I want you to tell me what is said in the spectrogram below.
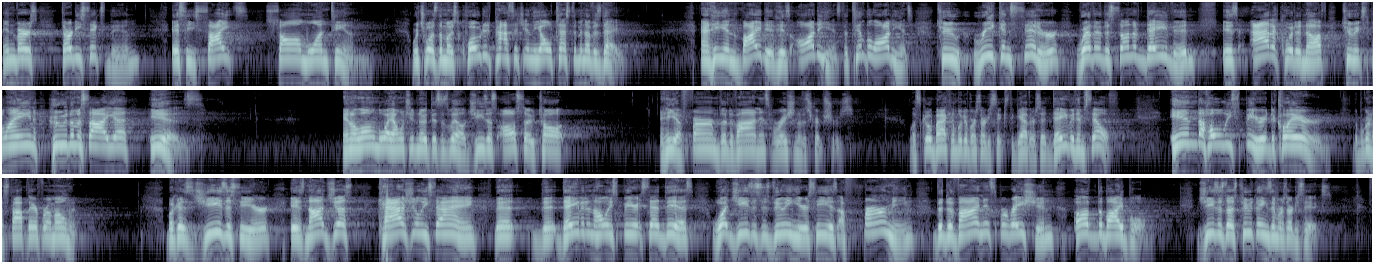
in verse 36 then is he cites Psalm 110, which was the most quoted passage in the Old Testament of his day. And he invited his audience, the temple audience, to reconsider whether the son of David is adequate enough to explain who the Messiah is. And along the way, I want you to note this as well. Jesus also taught and he affirmed the divine inspiration of the scriptures. Let's go back and look at verse 36 together. It said, David himself, in the Holy Spirit, declared. We're going to stop there for a moment. Because Jesus here is not just casually saying that, that David and the Holy Spirit said this. What Jesus is doing here is he is affirming the divine inspiration of the Bible. Jesus does two things in verse 36.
